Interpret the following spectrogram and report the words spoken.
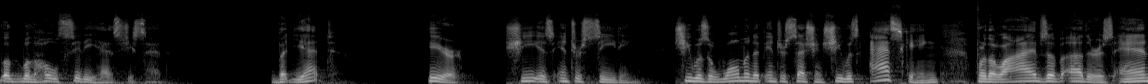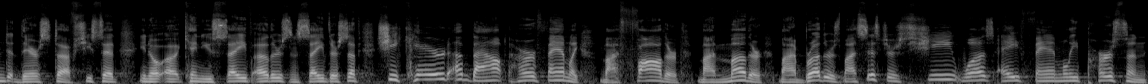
well, the whole city has, she said. But yet, here, she is interceding. She was a woman of intercession. She was asking for the lives of others and their stuff. She said, You know, uh, can you save others and save their stuff? She cared about her family. My father, my mother, my brothers, my sisters. She was a family person.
